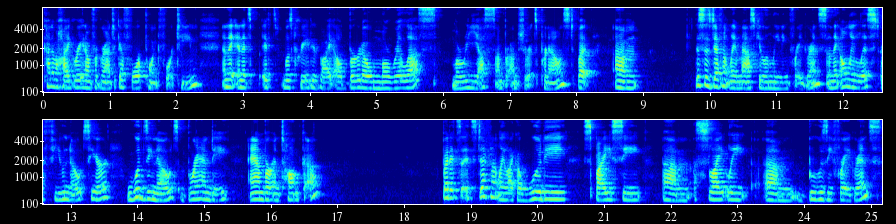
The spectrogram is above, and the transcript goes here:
Kind of a high grade on Fragrantica, 4.14. And, they, and it's, it was created by Alberto Morillas. Morillas, I'm, I'm sure it's pronounced. But um, this is definitely a masculine leaning fragrance. And they only list a few notes here woodsy notes, brandy, amber, and tonka but it's it's definitely like a woody, spicy, um, slightly um, boozy fragrance.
